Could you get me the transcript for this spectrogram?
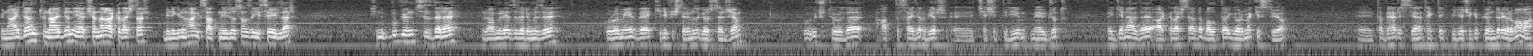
Günaydın, tünaydın, iyi akşamlar arkadaşlar. Beni günün hangi saatinde izliyorsanız iyi seyirler. Şimdi bugün sizlere ramirezlerimizi, gurami ve kilif işlerimizi göstereceğim. Bu üç türde hatta sayılır bir e, çeşitliliği mevcut. Ve genelde arkadaşlar da balıkları görmek istiyor. E, Tabi her isteyene tek tek video çekip gönderiyorum ama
